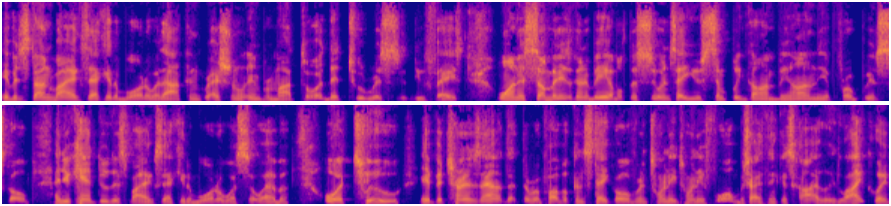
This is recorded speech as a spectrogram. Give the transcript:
if it's done by executive order without congressional imprimatur, there are two risks that you face. One is somebody is going to be able to sue and say you've simply gone beyond the appropriate scope, and you can't do this by executive order whatsoever. Or two, if it turns out that the Republicans take over in 2024, which I think is highly likely,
